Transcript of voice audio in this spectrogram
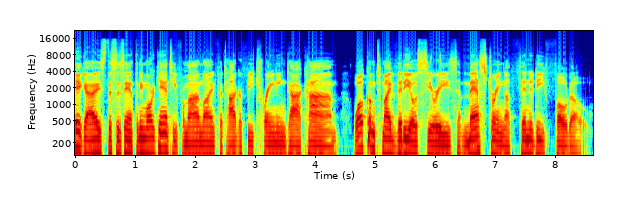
Hey guys, this is Anthony Morganti from OnlinePhotographyTraining.com. Welcome to my video series, Mastering Affinity Photo.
